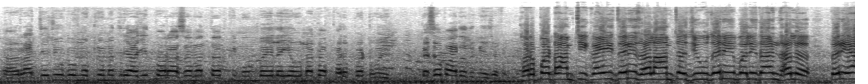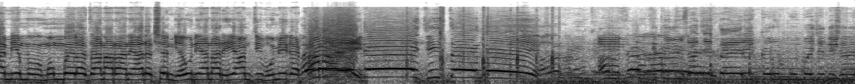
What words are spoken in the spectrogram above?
राज्याचे उपमुख्यमंत्री अजित पवार असं म्हणतात की मुंबईला येऊ नका फरफट होईल. कसं पाहता तुम्ही याच्याकडे? फरफट आमची काही जरी झालं आमचा जीव जरी बलिदान झालं तरी आम्ही मुंबईला जाणार आणि आरक्षण घेऊन येणार ही आमची भूमिका ठाम आहे. किती दिवसाची तयारी करून मुंबईच्या दिशेने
